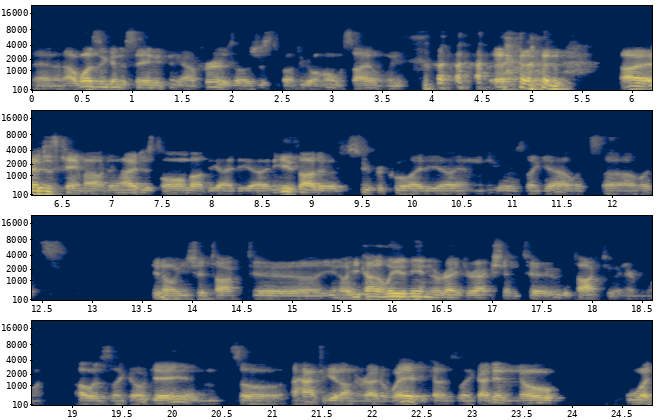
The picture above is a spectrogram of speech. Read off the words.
and I wasn't gonna say anything at first. I was just about to go home silently, and I, it just came out, and I just told him about the idea, and he thought it was a super cool idea, and he was like, yeah, let's uh, let's you know, you should talk to, you know, he kind of leaded me in the right direction to who to talk to and everyone. I was like, okay. And so I had to get on it right away because like I didn't know what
